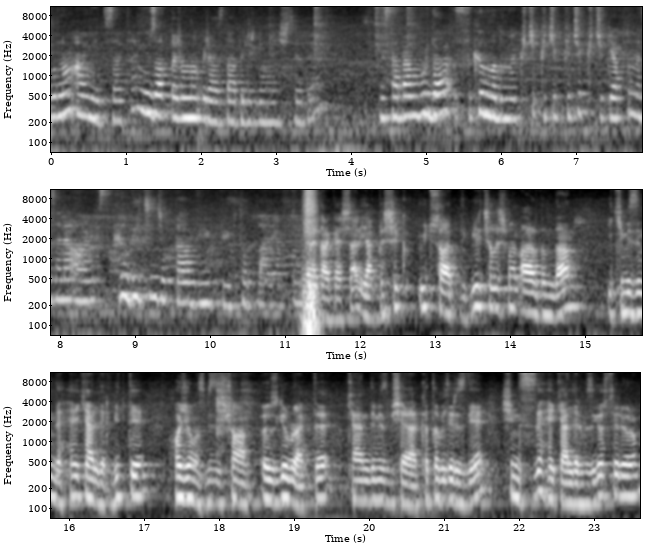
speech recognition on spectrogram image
burnum aynıydı zaten. Yüz hatlarımı biraz daha belirginleştirdi. Mesela ben burada sıkılmadım. Böyle küçük küçük küçük küçük yaptım. Mesela Arif sıkıldığı için çok daha büyük büyük toplar yaptım. Evet arkadaşlar yaklaşık 3 saatlik bir çalışmanın ardından ikimizin de heykelleri bitti. Hocamız bizi şu an özgür bıraktı. Kendimiz bir şeyler katabiliriz diye. Şimdi size heykellerimizi gösteriyorum.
